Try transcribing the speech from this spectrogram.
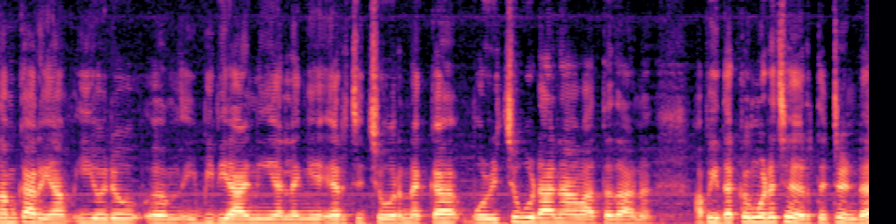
നമുക്കറിയാം ഈ ഒരു ഈ ബിരിയാണി അല്ലെങ്കിൽ ഇറച്ചിച്ചോറിനൊക്കെ ഒഴിച്ചുകൂടാനാവാത്തതാണ് അപ്പോൾ ഇതൊക്കെ കൂടെ ചേർത്തിട്ടുണ്ട്.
